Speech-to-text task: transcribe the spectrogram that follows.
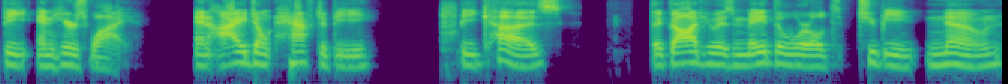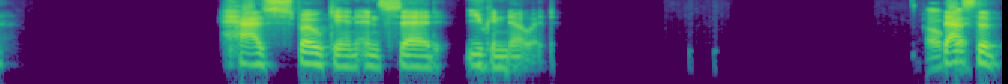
Be and here's why. And I don't have to be because the God who has made the world to be known has spoken and said, you can know it. Okay. That's the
